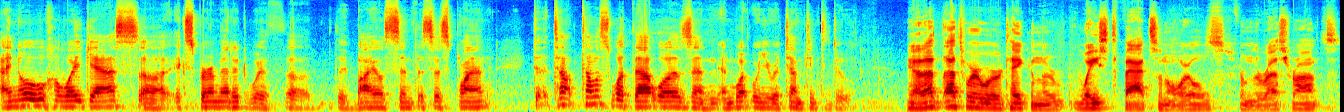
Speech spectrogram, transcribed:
I know Hawaii Gas uh, experimented with uh, the biosynthesis plant. T- tell, tell us what that was and, and what were you attempting to do? Yeah, that, that's where we're taking the waste fats and oils from the restaurants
